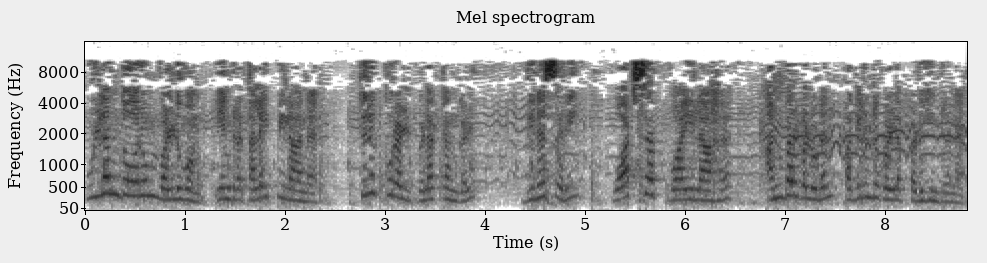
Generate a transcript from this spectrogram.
உள்ளந்தோறும் வள்ளுவம் என்ற தலைப்பிலான திருக்குறள் விளக்கங்கள் தினசரி வாட்ஸ்அப் வாயிலாக அன்பர்களுடன் பகிர்ந்து கொள்ளப்படுகின்றன.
